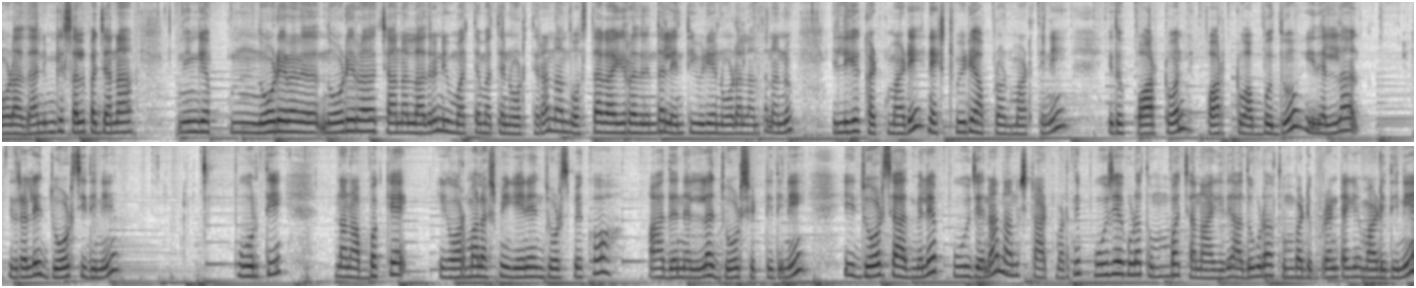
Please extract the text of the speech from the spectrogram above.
ನೋಡೋದ. ನಿಮಗೆ ಸ್ವಲ್ಪ ಜನ ನಿಮಗೆ ನೋಡಿರೋ ನೋಡಿರೋ ಚಾನಲ್ ಆದರೆ ನೀವು ಮತ್ತೆ ಮತ್ತೆ ನೋಡ್ತೀರಾ. ನಂದು ಹೊಸ್ದಾಗಿರೋದ್ರಿಂದ ಲೆಂತಿ ವೀಡಿಯೋ ನೋಡಲ್ಲ ಅಂತ ನಾನು ಇಲ್ಲಿಗೆ ಕಟ್ ಮಾಡಿ ನೆಕ್ಸ್ಟ್ ವೀಡಿಯೋ ಅಪ್ಲೋಡ್ ಮಾಡ್ತೀನಿ. ಇದು ಪಾರ್ಟ್ ಒನ್ ಪಾರ್ಟ್ ಟು ಹಬ್ಬದ್ದು. ಇದೆಲ್ಲ ಇದರಲ್ಲಿ ಜೋಡಿಸಿದ್ದೀನಿ. ಪೂರ್ತಿ ನಾನು ಹಬ್ಬಕ್ಕೆ ಈಗ ವರಮಹಾಲಕ್ಷ್ಮಿಗೆ ಏನೇನು ಜೋಡಿಸ್ಬೇಕೋ ಅದನ್ನೆಲ್ಲ ಜೋಡಿಸಿಟ್ಟಿದ್ದೀನಿ. ಈ ಜೋಡಿಸಿ ಆದಮೇಲೆ ಪೂಜೆನ ನಾನು ಸ್ಟಾರ್ಟ್ ಮಾಡ್ತೀನಿ. ಪೂಜೆ ಕೂಡ ತುಂಬ ಚೆನ್ನಾಗಿದೆ. ಅದು ಕೂಡ ತುಂಬ ಡಿಫ್ರೆಂಟಾಗಿ ಮಾಡಿದ್ದೀನಿ.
